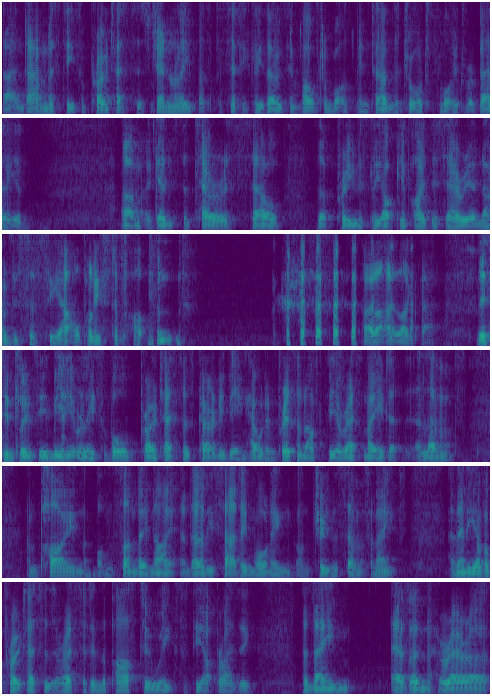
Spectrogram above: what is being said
and amnesty for protesters generally, but specifically those involved in what has been termed the George Floyd Rebellion um, against the terrorist cell that previously occupied this area known as the Seattle Police Department. I, I like that. This includes the immediate release of all protesters currently being held in prison after the arrest made at 11th and Pine on Sunday night and early Saturday morning on June the 7th and 8th, and any other protesters arrested in the past two weeks of the uprising. The name Evan Hreha,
